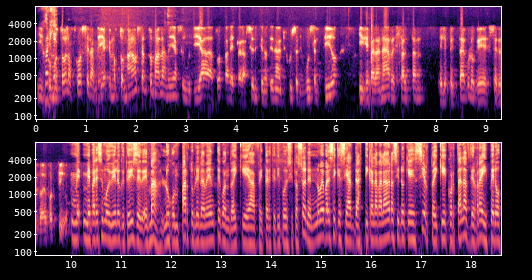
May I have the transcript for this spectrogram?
Y Jorge. como todas las cosas, las medidas que hemos tomado, se han tomado las medidas de seguridad a todas estas declaraciones que no tienen a mi juicio ningún sentido y que para nada resaltan el espectáculo que es ser lo deportivo. Me, me parece muy bien lo que usted dice. Es más, lo comparto plenamente cuando hay que afectar este tipo de situaciones. No me parece que sea drástica la palabra, sino que es cierto, hay que cortarlas de raíz. Pero,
